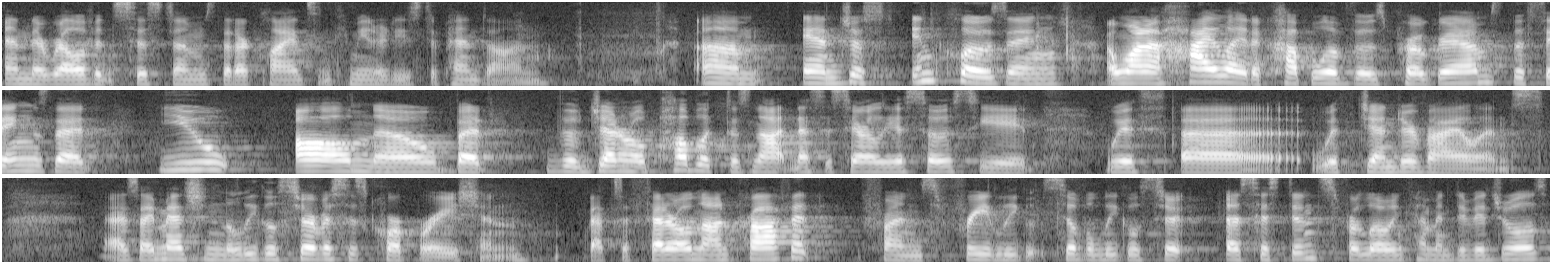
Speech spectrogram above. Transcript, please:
and their relevant systems that our clients and communities depend on. Um, and just in closing, I want to highlight a couple of those programs, the things that you all know, but the general public does not necessarily associate with, uh, with gender violence. As I mentioned, the Legal Services Corporation, that's a federal nonprofit, funds free legal, civil legal assistance for low-income individuals.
